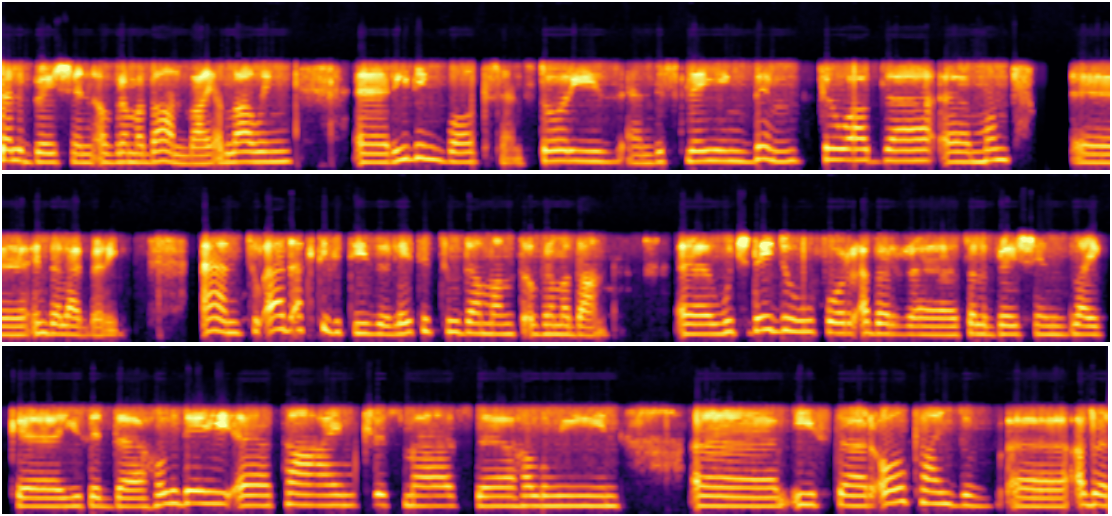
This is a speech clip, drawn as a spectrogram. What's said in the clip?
celebration of Ramadan by allowing uh, reading books and stories and displaying them throughout the uh, month in the library, and to add activities related to the month of Ramadan. Uh, which they do for other uh, celebrations, like uh, you said, the holiday uh, time, Christmas, Halloween, Easter, all kinds of other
